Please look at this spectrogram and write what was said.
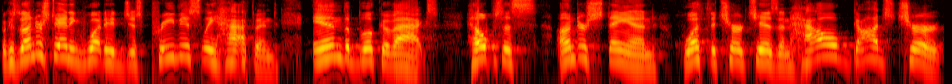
Because understanding what had just previously happened in the book of Acts helps us understand what the church is and how God's church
